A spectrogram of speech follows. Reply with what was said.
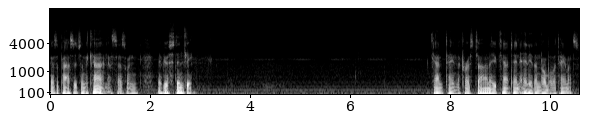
There's a passage in the canon that says, when if you're stingy, can't attain the first jhana, you can't attain any of the noble attainments.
